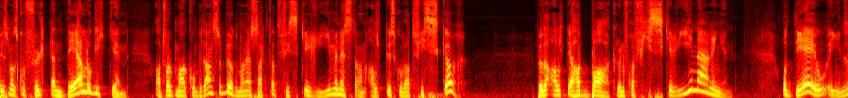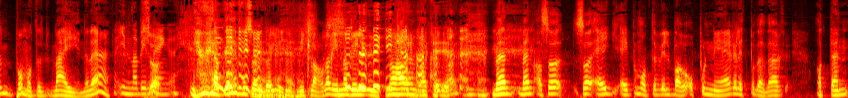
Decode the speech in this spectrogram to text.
hvis man skulle fulgt den der logikken, at folk må ha kompetanse, så burde man jo sagt at fiskeriministeren alltid skulle vært fisker. Burde alltid ha hatt bakgrunn fra fiskerinæringen. Og det er jo ingen som på en måte mener det. Inhabile med en gang. ja, det er for så vidt òg riktig. De klarer å være inhabile uten å ha en bakgrunn. Men, men altså, så jeg, jeg, på en måte vil bare opponere litt på det der at den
